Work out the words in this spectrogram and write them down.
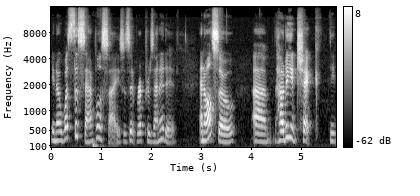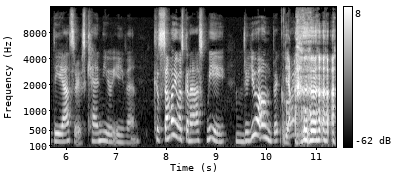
you know, what's the sample size? Is it representative? And also, um, how do you check the the answers? Can you even? Because somebody was going to ask me, do you own Bitcoin? yeah,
